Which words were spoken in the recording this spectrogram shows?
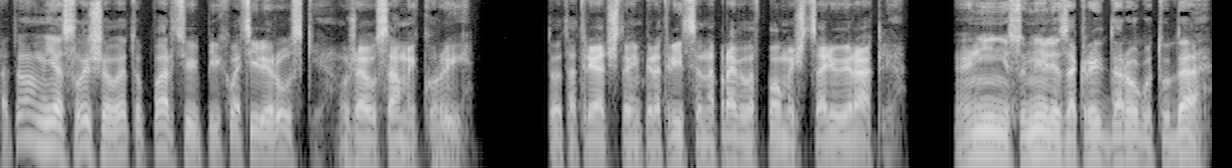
Потом я слышал, эту партию перехватили русские, уже у самой Куры. Тот отряд, что императрица направила в помощь царю Ираклию. Они не сумели закрыть дорогу туда,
